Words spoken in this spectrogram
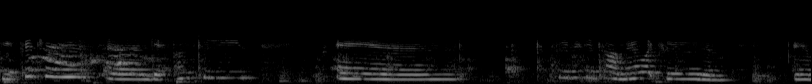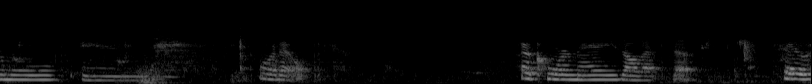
cute pictures and get punkies and it's gonna be a good time. They like food and animals and what else? A corn maze, all that stuff. So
